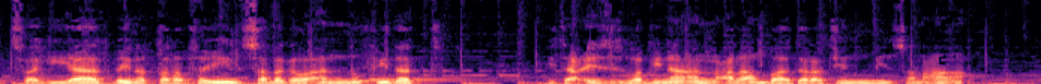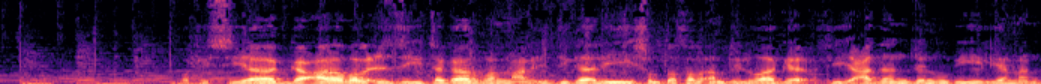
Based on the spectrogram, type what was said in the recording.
اتفاقيات بين الطرفين سبق وأن نفذت بتعز وبناء على مبادرة من صنعاء. وفي السياق عرض العزي تقاربا مع الانتقالي سلطة الأمر الواقع في عدن جنوبي اليمن.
